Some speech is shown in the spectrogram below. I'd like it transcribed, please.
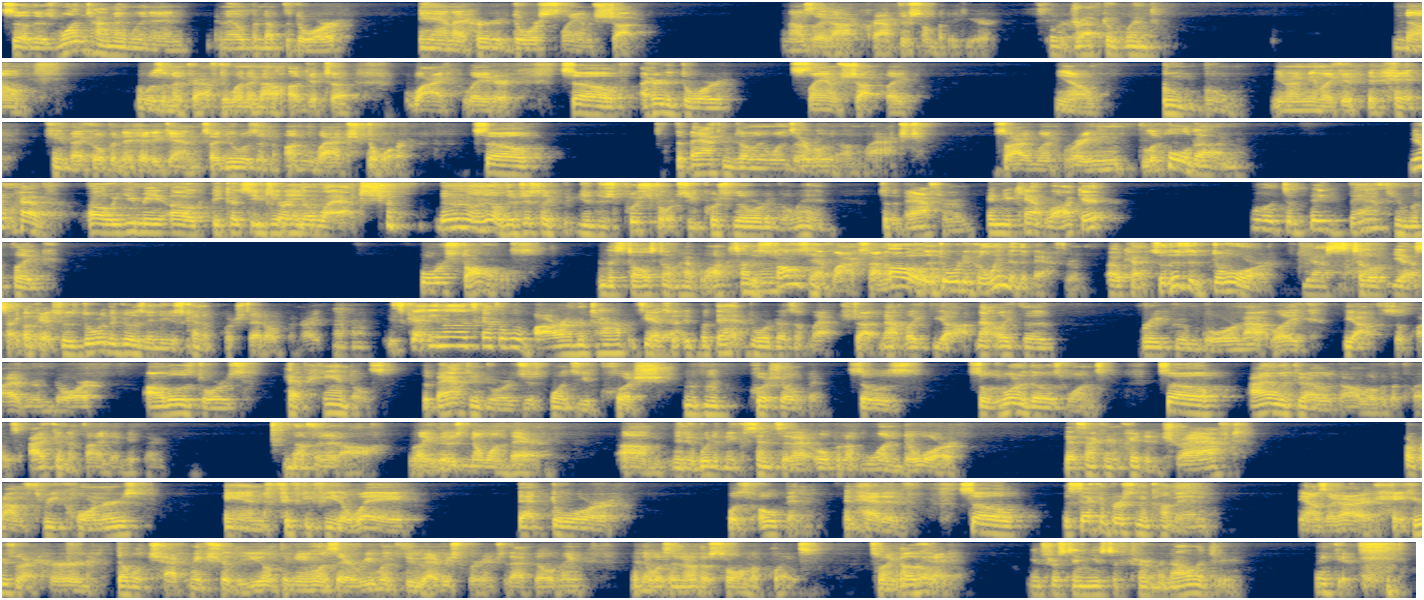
So there's one time I went in and I opened up the door and I heard a door slam shut. And I was like, oh crap, there's somebody here. Or a draft of wind. No, it wasn't a draft of wind, and I'll, I'll get to why later. So I heard a door slam shut, like, you know, boom, boom. You know what I mean? Like it, it hit, came back open, it hit again. So I knew it was an unlatched door. So the bathrooms are the only ones that are really unlatched. So I went right and looked. Hold on. You don't have. Oh, you mean oh because you, You turned the latch No, no, no, no. They're just like they're just push doors. So you push the door to go in to the bathroom. and you can't lock it. Well, it's a big bathroom with like four stalls. And the stalls don't have locks on The them. stalls have locks on them. Oh. The door to go into the bathroom. Okay. So there's a door. Yes. So yes, I. Okay, so the door that goes in, you just kind of push that open, right? Uh-huh. It's got you know, it's got the little bar on the top. It's, yeah, so it- but that door doesn't latch shut. Not like the uh, not like the break room door, not like the office supply room door. All those doors have handles. The bathroom door is just ones you push Mhm. push open. So it was so it was one of those ones. So I went through, I looked all over the place. I couldn't find anything. Nothing at all. Like there's no one there. Um, and it wouldn't make sense that I open up one door. That's not going to create a draft around three corners and 50 feet away. That door was open and headed. So the second person to come in, yeah, I was like, all right, hey, here's what I heard. Double check, make sure that you don't think anyone's there. We went through every square inch of that building, and there was another soul in the place. So I'm like, okay, Interesting use of terminology. thank you.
